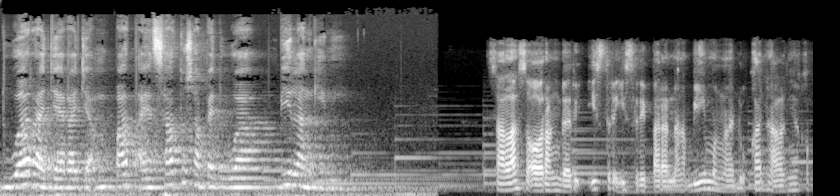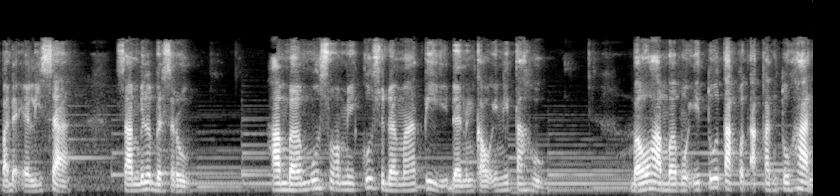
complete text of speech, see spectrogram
Dua Raja-Raja 4 ayat 1 sampai 2 bilang gini. Salah seorang dari istri-istri para nabi mengadukan halnya kepada Elisa sambil berseru, Hambamu suamiku sudah mati dan engkau ini tahu bahwa hambamu itu takut akan Tuhan.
